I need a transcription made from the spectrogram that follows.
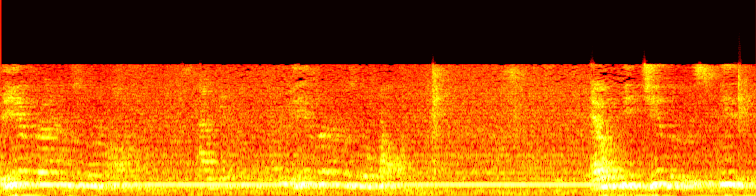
Livra-nos do mal. Livra-nos do mal. É um pedido do Espírito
